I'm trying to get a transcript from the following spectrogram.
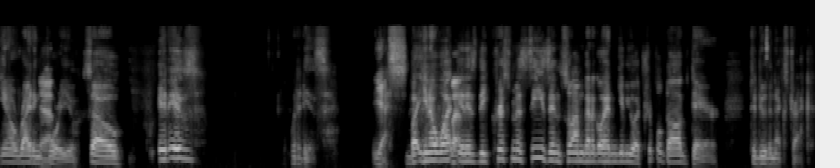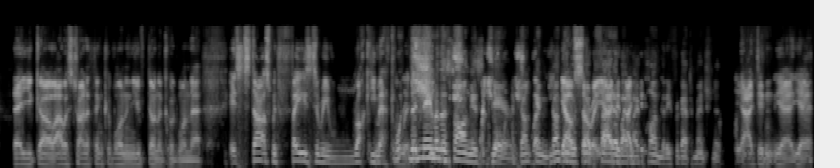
you know, writing yeah. for you. So it is what it is. Yes. But you know what? Well, it is the Christmas season, so I'm going to go ahead and give you a triple dog dare to do the next track. There you go. I was trying to think of one, and you've done a good one there. It starts with phasery rocky metal. The name of the song is Dare. Duncan, Duncan yeah, was sorry, so excited yeah, by I my did. pun that he forgot to mention it. Yeah, I didn't. Yeah, yeah.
